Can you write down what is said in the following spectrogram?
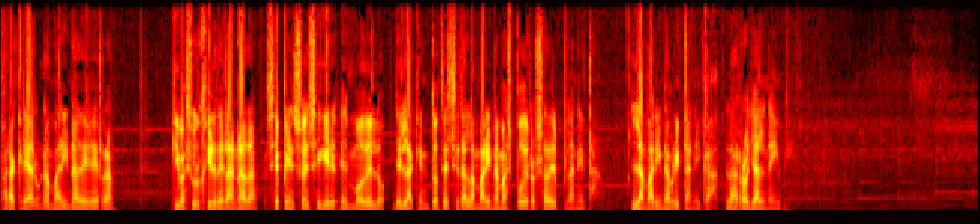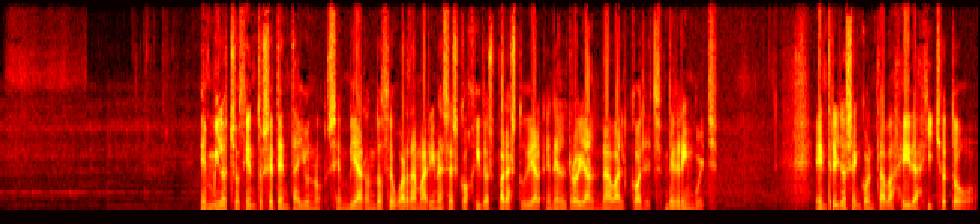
Para crear una marina de guerra que iba a surgir de la nada, se pensó en seguir el modelo de la que entonces era la marina más poderosa del planeta, la Marina Británica, la Royal Navy. En 1871 se enviaron 12 guardamarinas escogidos para estudiar en el Royal Naval College de Greenwich. Entre ellos se encontraba Heidahicho Togo,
